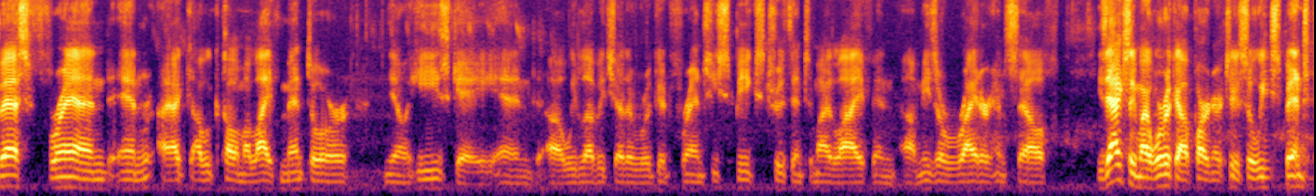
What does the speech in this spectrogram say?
best friend and I, I would call him a life mentor you know he's gay and uh, we love each other we're good friends. He speaks truth into my life and um, he's a writer himself. He's actually my workout partner too so we spend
